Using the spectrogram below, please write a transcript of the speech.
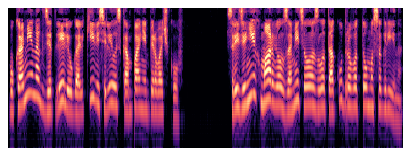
У камина, где тлели угольки, веселилась компания первочков. Среди них Марвел заметила златокудрого Томаса Грина.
